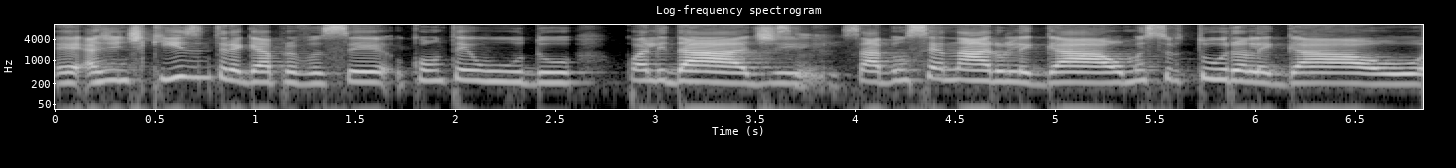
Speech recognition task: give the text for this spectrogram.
É, a gente quis entregar para você conteúdo, qualidade, Sim. sabe? Um cenário legal, uma estrutura legal,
